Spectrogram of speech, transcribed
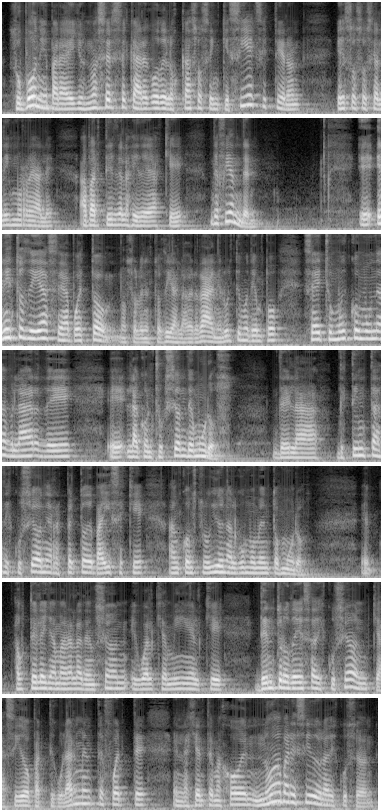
supone para ellos no hacerse cargo de los casos en que sí existieron esos socialismos reales a partir de las ideas que defienden. Eh, en estos días se ha puesto, no solo en estos días, la verdad, en el último tiempo se ha hecho muy común hablar de eh, la construcción de muros, de las distintas discusiones respecto de países que han construido en algún momento muros. Eh, a usted le llamará la atención, igual que a mí, el que dentro de esa discusión, que ha sido particularmente fuerte en la gente más joven, no ha aparecido la discusión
